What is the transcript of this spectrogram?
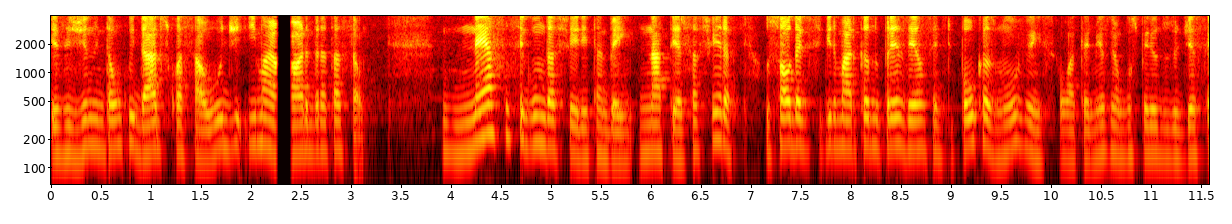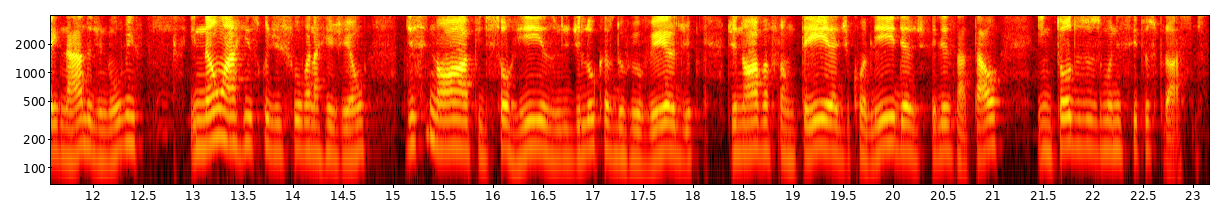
exigindo então cuidados com a saúde e maior hidratação. Nessa segunda-feira e também na terça-feira, o sol deve seguir marcando presença entre poucas nuvens, ou até mesmo em alguns períodos do dia sem nada de nuvens, e não há risco de chuva na região de Sinop, de Sorriso, de Lucas do Rio Verde, de Nova Fronteira, de Colíder, de Feliz Natal, em todos os municípios próximos.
